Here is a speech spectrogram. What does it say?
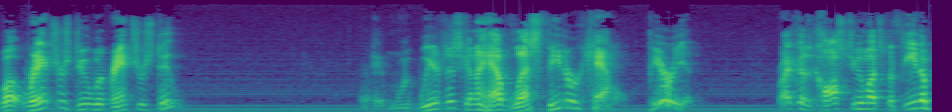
Well, ranchers do what ranchers do we're just going to have less feeder cattle, period. Right? Because it costs too much to feed them,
